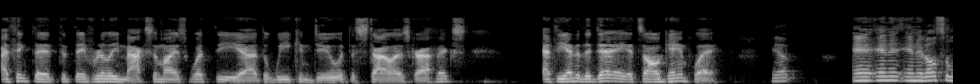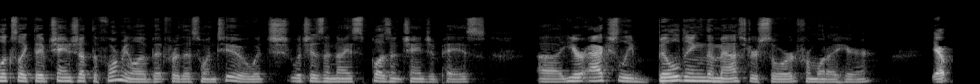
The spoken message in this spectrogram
I think that, that they've really maximized what the uh, the Wii can do with the stylized graphics. At the end of the day, it's all gameplay. Yep. And and it, and it also looks like they've changed up the formula a bit for this one too, which which is a nice, pleasant change of pace. Uh, you're actually building the Master Sword, from what I hear. Yep.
